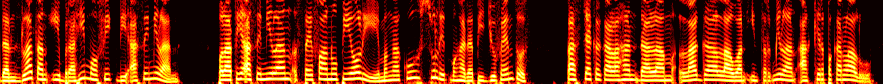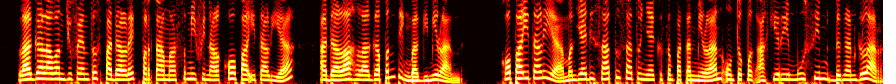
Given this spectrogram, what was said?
dan Zlatan Ibrahimovic di AC Milan. Pelatih AC Milan Stefano Pioli mengaku sulit menghadapi Juventus pasca kekalahan dalam laga lawan Inter Milan akhir pekan lalu. Laga lawan Juventus pada leg pertama semifinal Coppa Italia adalah laga penting bagi Milan. Coppa Italia menjadi satu-satunya kesempatan Milan untuk mengakhiri musim dengan gelar.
